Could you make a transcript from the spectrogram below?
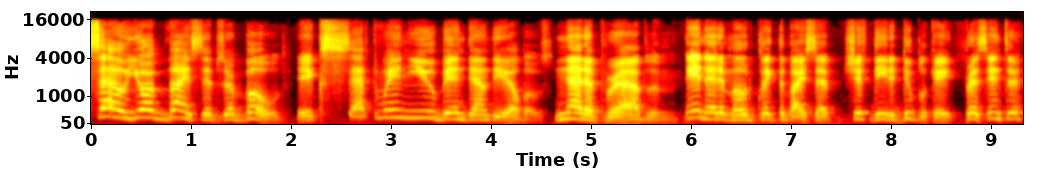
So your biceps are bold, except when you bend down the elbows. Not a problem. In edit mode, click the bicep, shift D to duplicate, press enter,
